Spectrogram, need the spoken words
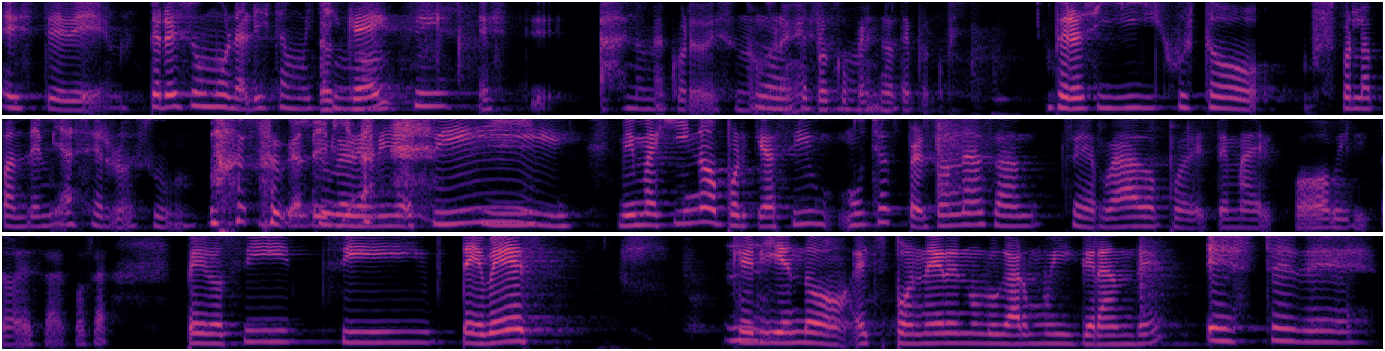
este de. Pero es un muralista muy chingón. Ok, sí. Este. Ah, no me acuerdo de su nombre. No, te preocupes, no te preocupes. Pero sí, justo pues por la pandemia cerró su, su galería. Su galería, sí. Me imagino, porque así muchas personas han cerrado por el tema del COVID y toda esa cosa. pero sí, sí te ves mm. queriendo exponer en un lugar muy grande. Este de,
